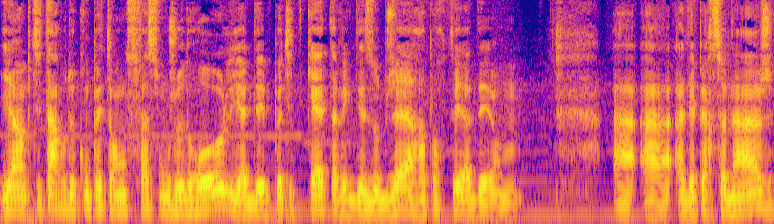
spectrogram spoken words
Il y a un petit arbre de compétences façon jeu de rôle. Il y a des petites quêtes avec des objets à rapporter à des, euh, à, des personnages.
